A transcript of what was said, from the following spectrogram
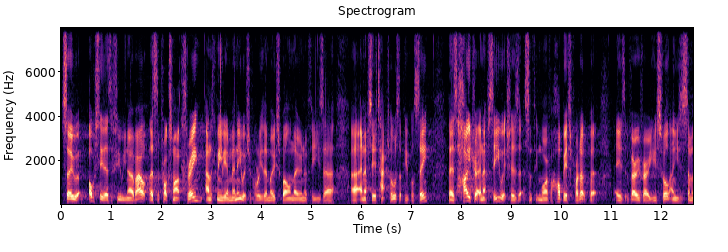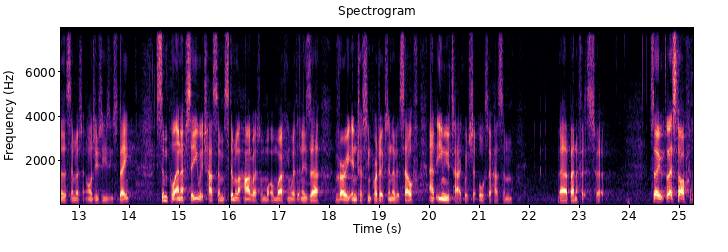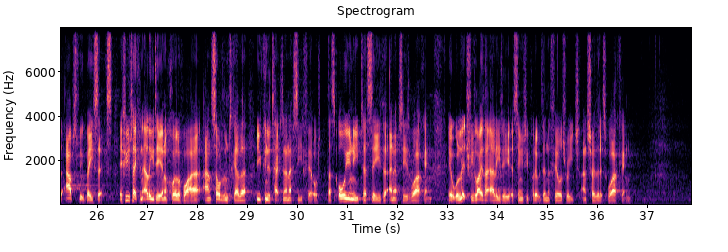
So obviously there's a few we know about. There's the Proxmark 3 and the Chameleon Mini, which are probably the most well known of these uh, uh, NFC attack tools that people see. There's Hydra NFC, which is something more of a hobbyist product, but is very, very useful and uses some of the similar technologies we're using today. Simple NFC, which has some similar hardware to what I'm working with and is a very interesting project in of itself, and EmuTag, which also has some uh, benefits to it. So let's start off with absolute basics. If you take an LED and a coil of wire and solder them together, you can detect an NFC field. That's all you need to see that NFC is working. It will literally light that LED as soon as you put it within the field's reach and show that it's working.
